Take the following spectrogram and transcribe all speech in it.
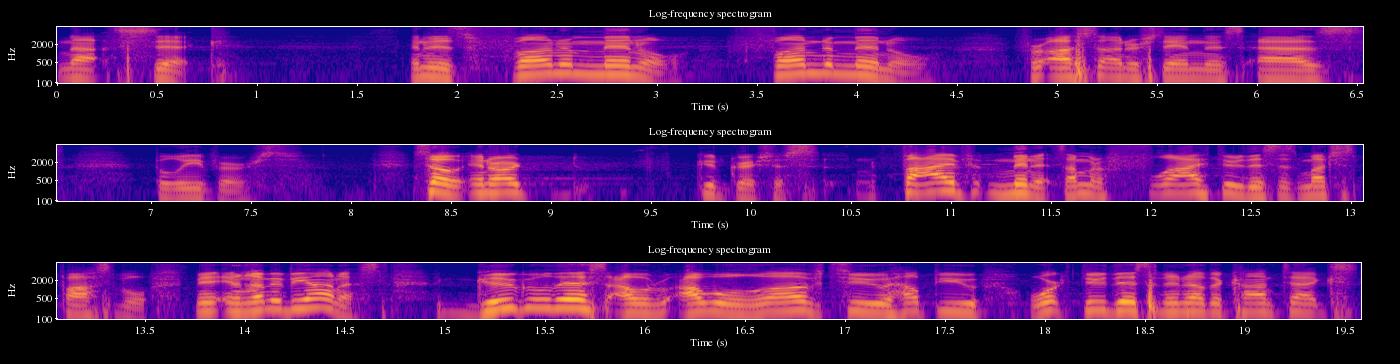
not sick. And it is fundamental, fundamental for us to understand this as believers. So, in our good gracious, five minutes, I'm going to fly through this as much as possible. And let me be honest Google this. I will, I will love to help you work through this in another context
